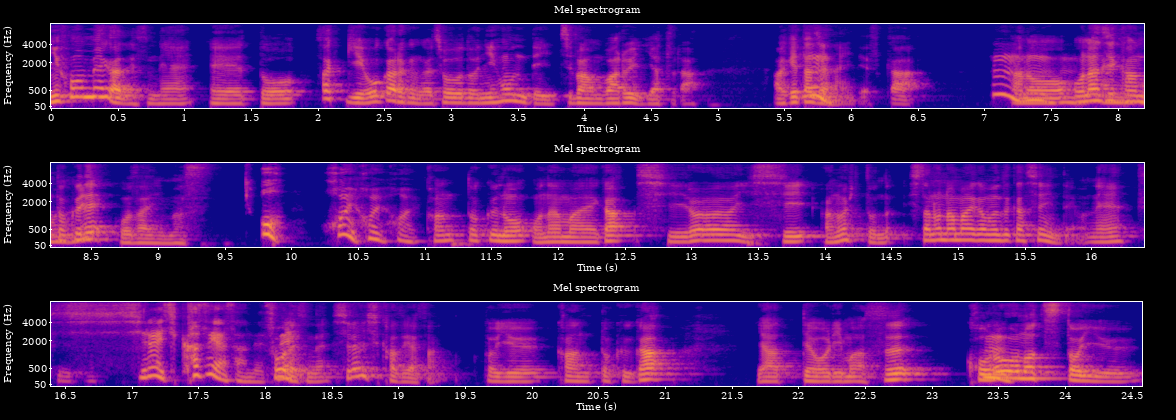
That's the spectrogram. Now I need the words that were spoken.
2本目がですね、えっ、と、さっき岡田君がちょうど日本で一番悪い奴ら、あげたじゃないですか。あの、同じ監督。でございます。おはいはいはい。監督のお名前が白石、あの人の、下の名前が難しいんだよね。白石和也さんですね。そうですね。白石和也さんという監督がやっております、古老の地という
